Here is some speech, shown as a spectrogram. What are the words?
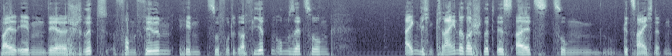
Weil eben der Schritt vom Film hin zur fotografierten Umsetzung eigentlich ein kleinerer Schritt ist als zum gezeichneten.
